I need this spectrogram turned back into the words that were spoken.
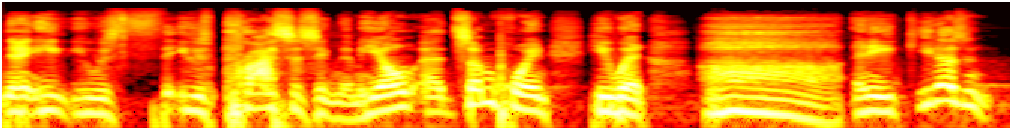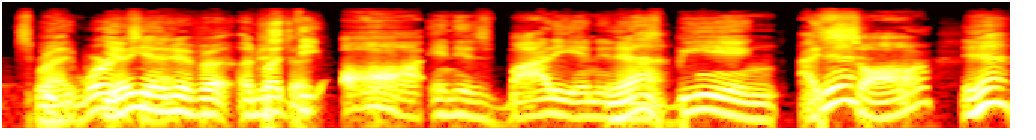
Like he, he was, he was processing them. He at some point he went ah, and he he doesn't speak Right. in words. Yeah, yeah, yet, yeah, but but the awe in his body and in Yeah. his being, I Yeah. saw. Yeah.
